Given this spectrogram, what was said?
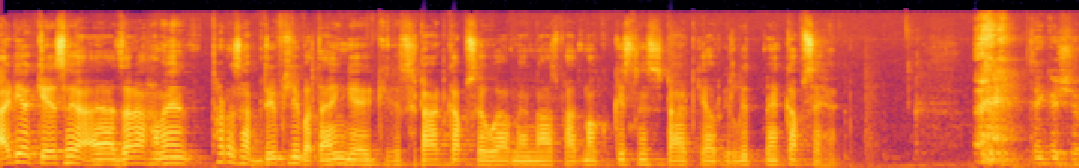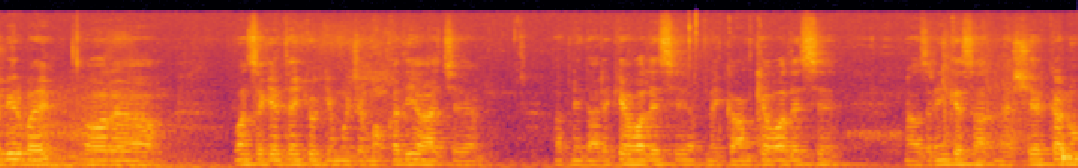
आइडिया कैसे आया। ज़रा हमें थोड़ा सा ब्रीफली बताएँगे कि स्टार्ट कब से हुआ महनाज फातिमा को किसने स्टार्ट किया और गिलगित में कब से है? थैंक यू शबीर भाई। और वंस अगेन थैंक यू कि मुझे मौका दिया आज uh, अपने इदारे के हवाले से अपने काम के हवाले से नाजरीन के साथ मैं शेयर कर। लूँ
